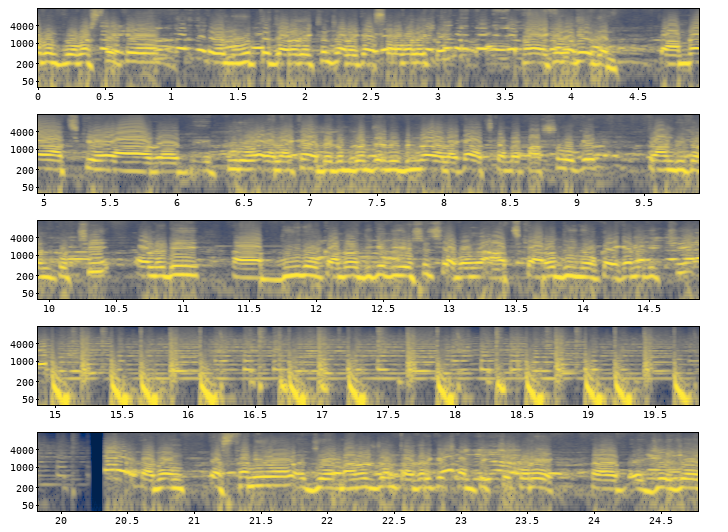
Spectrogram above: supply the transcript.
এবং প্রবাস থেকে যারা দেখছেন সবাইকে হ্যাঁ এখানে দিয়ে তো আমরা আজকে পুরো বেগমগঞ্জের বিভিন্ন এলাকায় আজকে আমরা পাঁচশো লোকের ত্রাণ বিতরণ করছি। অলরেডি দুই নৌকা আমরা ওদিকে দিয়ে এসেছি এবং আজকে আরও দুই নৌকা এখানে দিচ্ছি। এবং স্থানীয় যে মানুষজন তাদেরকে সম্পৃক্ত করে যে যে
